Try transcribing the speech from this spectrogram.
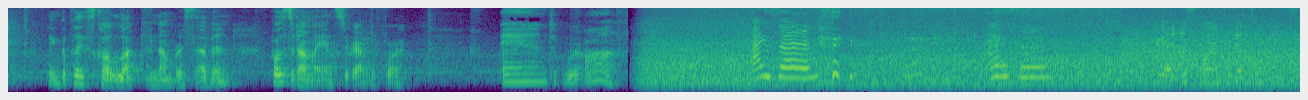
I think the place is called Lucky Number Seven. Posted on my Instagram before. And we're off. Hi Zen! Hi Zen! We are just going to get something to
